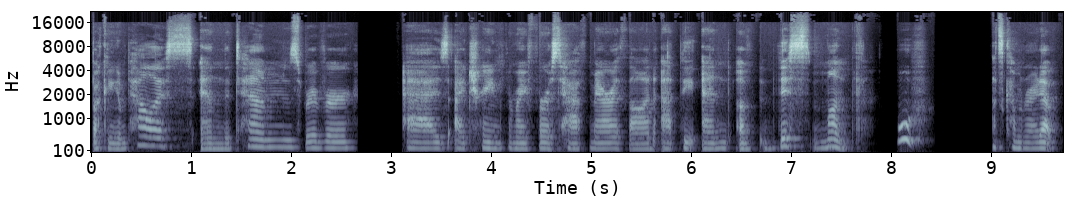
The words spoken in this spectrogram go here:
Buckingham Palace and the Thames River as I train for my first half marathon at the end of this month. Woo, that's coming right up.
